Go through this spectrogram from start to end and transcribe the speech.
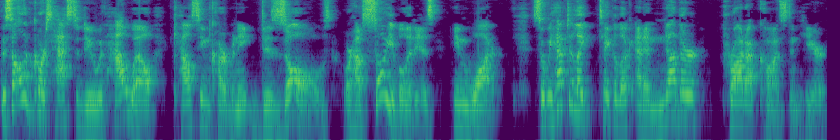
This all, of course, has to do with how well calcium carbonate dissolves or how soluble it is in water. So we have to like take a look at another product constant here,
